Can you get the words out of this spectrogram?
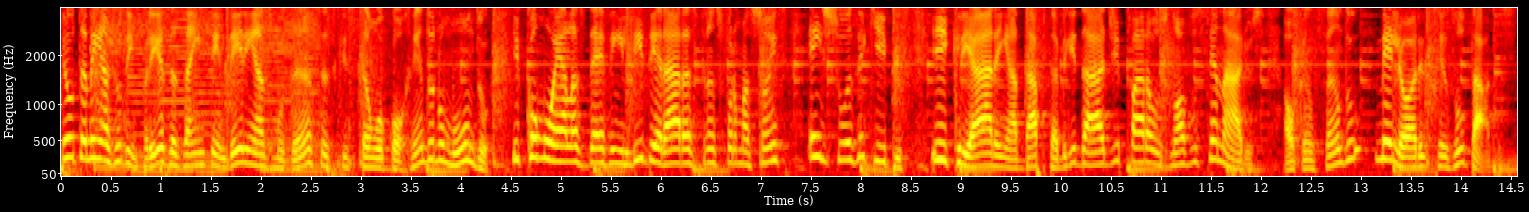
Eu também ajudo empresas a entenderem as mudanças que estão ocorrendo no mundo e como elas devem liderar as transformações em suas equipes e criarem adaptabilidade para os novos cenários, alcançando melhores resultados.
